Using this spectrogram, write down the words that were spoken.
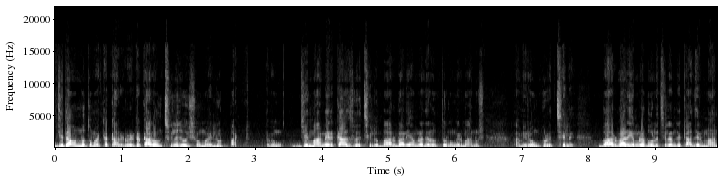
যেটা অন্যতম একটা কারণ। এটার কারণ ছিল যে ওই সময় লুটপাট। এবং যে মানের কাজ হয়েছিল, বারবারই আমরা যারা উত্তরবঙ্গের মানুষ, আমি রংপুরের ছেলে বারবারই আমরা বলেছিলাম যে কাজের মান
